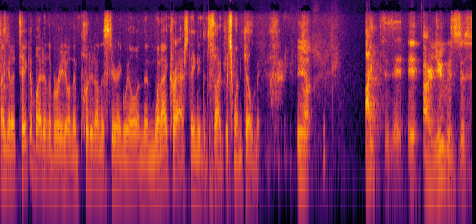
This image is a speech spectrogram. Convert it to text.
I'm going to take a bite of the burrito and then put it on the steering wheel. And then when I crash, they need to decide which one killed me. Yeah. I it, it, are you? Is this?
